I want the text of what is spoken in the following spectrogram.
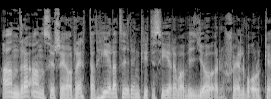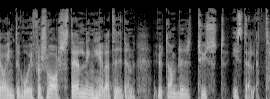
Andra anser sig ha rätt att hela tiden kritisera vad vi gör. Själv orkar jag inte gå i försvarsställning hela tiden, utan blir tyst istället.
